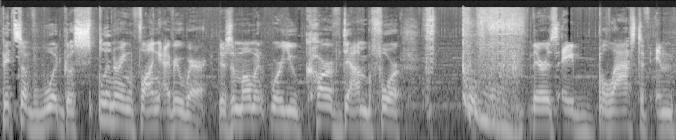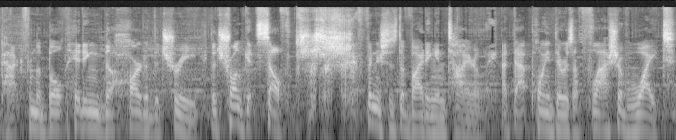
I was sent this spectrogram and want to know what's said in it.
Bits of wood go splintering, flying everywhere. There's a moment where you carve down before there is a blast of impact from the bolt hitting the heart of the tree. The trunk itself finishes dividing entirely. At that point, there is a flash of white.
